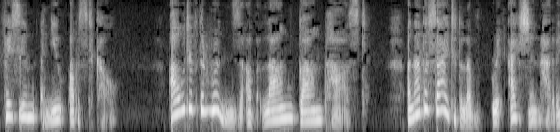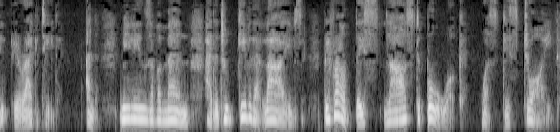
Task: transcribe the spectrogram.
facing a new obstacle. Out of the ruins of long gone past, another citadel of reaction had been erected, and millions of men had to give their lives before this last bulwark was destroyed.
